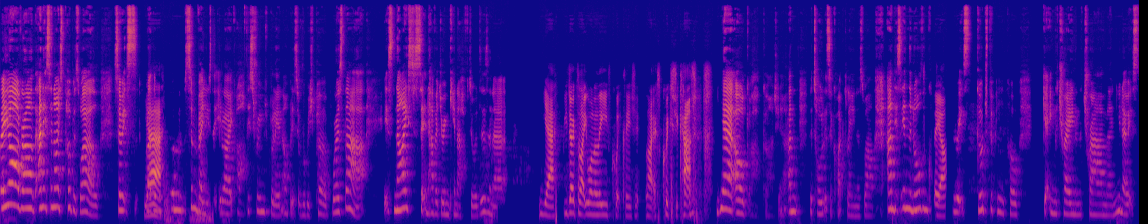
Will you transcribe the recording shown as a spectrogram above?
They are, aren't and it's a nice pub as well. So it's Yeah. like some, some venues that you're like, oh, this room's brilliant. Oh, but it's a rubbish pub. Whereas that, it's nice to sit and have a drink in afterwards, isn't it? Yeah, you don't feel like you want to leave quickly, as you, like as quick as you can. Yeah. Oh, oh God, yeah. And the toilets are quite clean as well. And it's in the northern they are. quarter. It's good for people getting the train and the tram, and you know, it's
